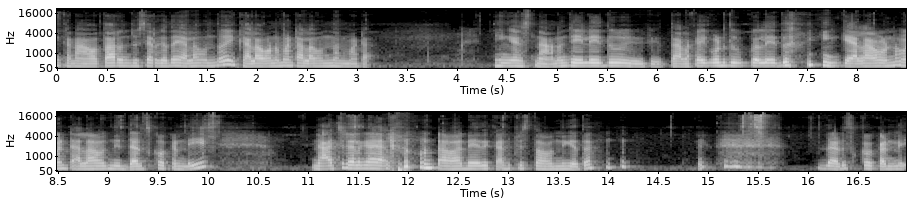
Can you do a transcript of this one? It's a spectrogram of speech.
ఇంకా నా అవతారం చూశారు కదా ఎలా ఉందో ఇంక ఎలా ఉండమంటే అలా ఉందన్నమాట. ఇంకా స్నానం చేయలేదు తలకాయ కూడా దూకోలేదు. ఇంకెలా ఉండమంటే ఎలా ఉంది. దడుచుకోకండి. న్యాచురల్గా ఎలా ఉంటాం అనేది కనిపిస్తూ ఉంది కదా. దడుచుకోకండి.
